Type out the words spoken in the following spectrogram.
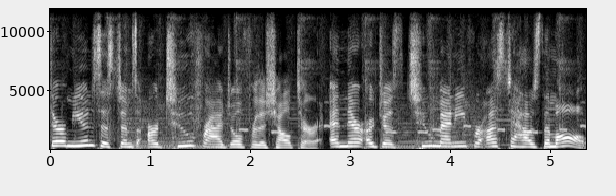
Their immune system systems are too fragile for the shelter, and there are just too many for us to house them all.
